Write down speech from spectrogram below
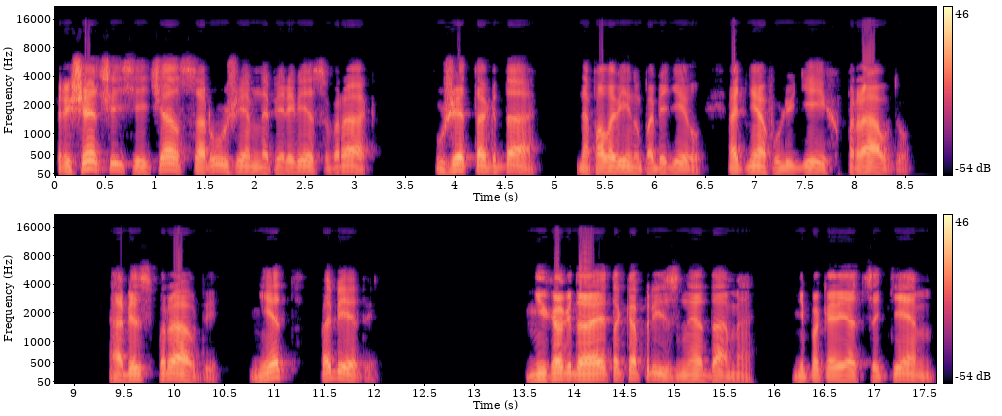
Пришедший сейчас с оружием наперевес враг уже тогда наполовину победил, отняв у людей их правду. А без правды нет победы. Никогда эта капризная дама не покоряется тем,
